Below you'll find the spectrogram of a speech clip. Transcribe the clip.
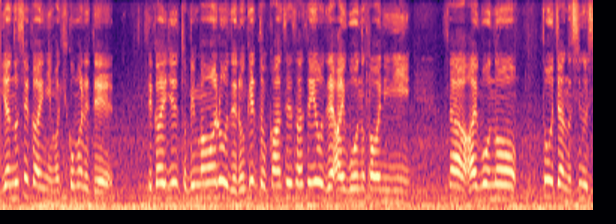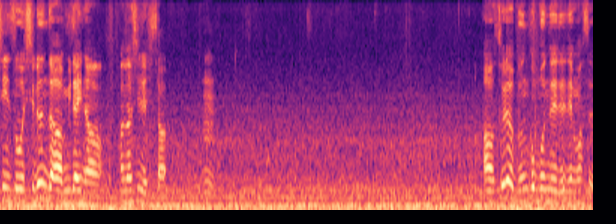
矢の世界に巻き込まれて世界中飛び回ろうでロケットを完成させようぜ相棒の代わりに。さあ相棒の父ちゃんの死の真相を知るんだみたいな話でした。うん。あそれは文庫本で出てます。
